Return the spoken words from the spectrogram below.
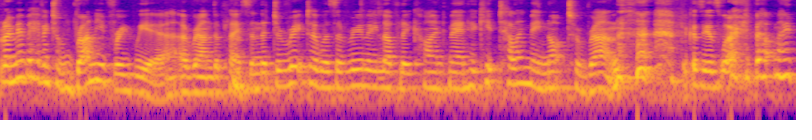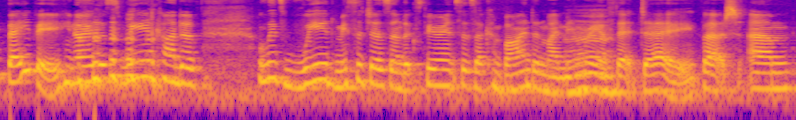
but I remember having to run everywhere around the place, and the director was a really lovely, kind man who kept telling me not to run because he was worried about my baby. You know, this weird kind of all these weird messages and experiences are combined in my memory mm. of that day. But um,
